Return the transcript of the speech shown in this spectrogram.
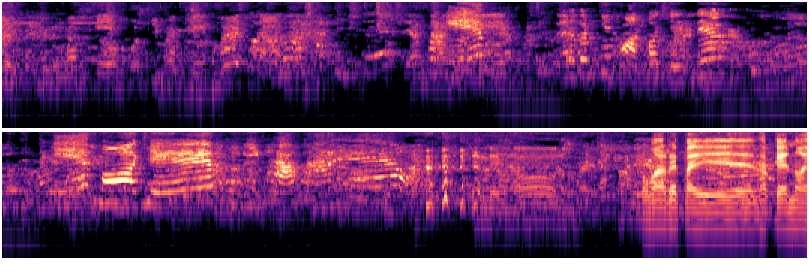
ยโอเคโอเคมากจ้ะเสียงดังโอเคแล้วก็กินหอดพอเชฟเนี่ยทั้งเอฟพอเชฟผู้หญิงถามหาแล้วเพราะว่าได้ไปท่าแกหน่อย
